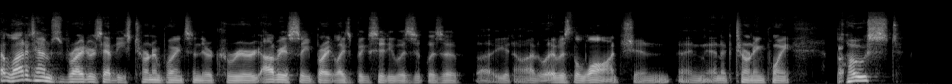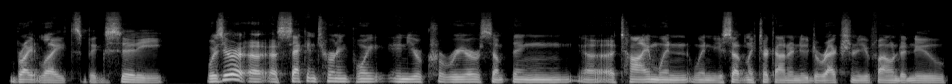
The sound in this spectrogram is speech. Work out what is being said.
a lot of times writers have these turning points in their career. Obviously, Bright Lights Big City was it was a uh, you know it was the launch and and and a turning point. Post Bright Lights Big City, was there a, a second turning point in your career? Something uh, a time when when you suddenly took on a new direction, or you found a new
